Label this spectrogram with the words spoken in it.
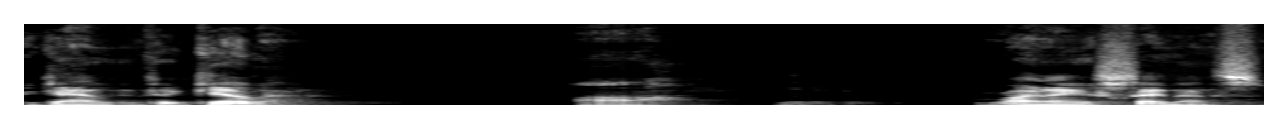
began to give uh, burning statements,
